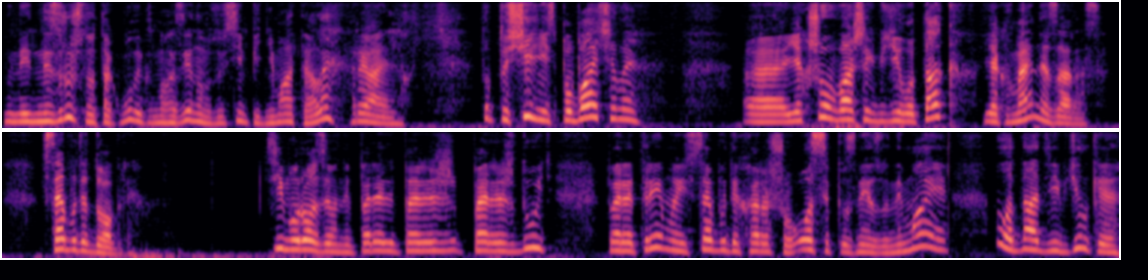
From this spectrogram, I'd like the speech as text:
Ну, Незручно так вулик з магазином з усім піднімати, але реально. Тобто щільність побачили. Е, якщо у ваших бджіл так, як в мене зараз, все буде добре. Ці морози вони пере, переж- переждуть, перетримають, все буде хорошо. Осипу знизу немає. Ну, одна-дві бджілки,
